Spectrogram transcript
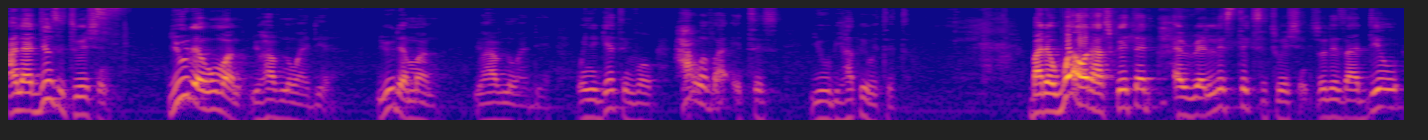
An ideal situation. You, the woman, you have no idea. You, the man, you have no idea. When you get involved, however it is, you will be happy with it. But the world has created a realistic situation. So there's ideal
